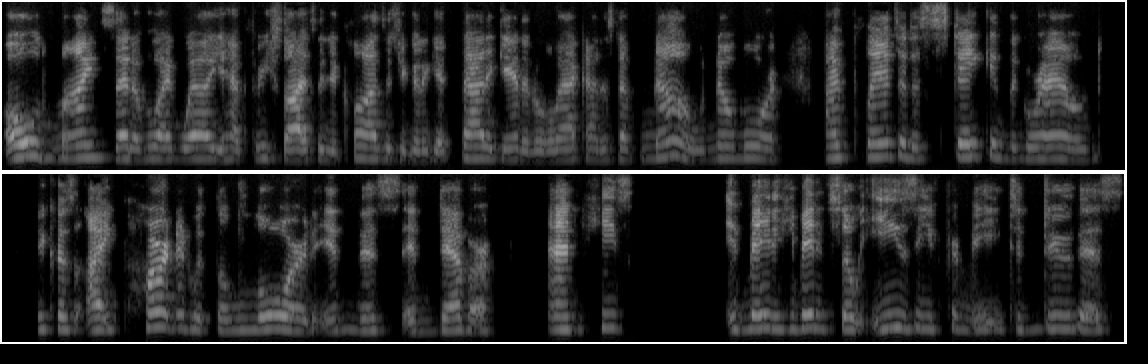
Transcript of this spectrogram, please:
old mindset of like, well, you have three sides in your closet, you're going to get fat again and all that kind of stuff. No, no more. I've planted a stake in the ground because I partnered with the Lord in this endeavor and he's it made he made it so easy for me to do this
